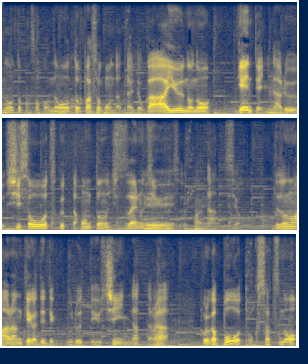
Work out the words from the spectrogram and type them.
ノートパソコンノートパソコンだったりとかああいうのの原点になる思想を作った本当の実在の人物なんですよ。でそのアラン・ケが出てくるっていうシーンになったら、はこれが某特撮のはい。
